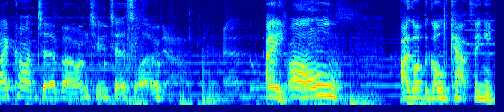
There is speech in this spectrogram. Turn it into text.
I can't turbo, I'm too too slow. Hey, Oh! I got the gold cat thingy.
